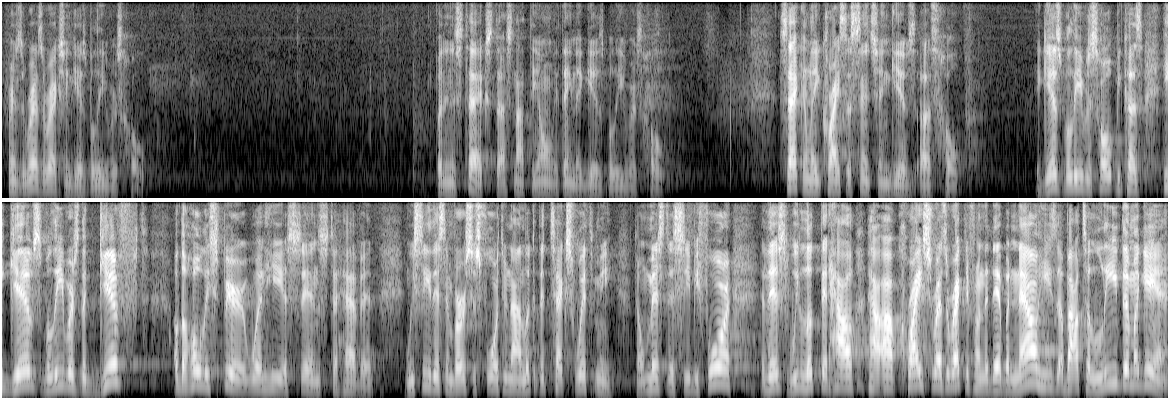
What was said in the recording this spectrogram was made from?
Friends, the resurrection gives believers hope. But in this text, that's not the only thing that gives believers hope. Secondly, Christ's ascension gives us hope. It gives believers hope because he gives believers the gift of the Holy Spirit when he ascends to heaven. We see this in verses 4 through 9. Look at the text with me. Don't miss this. See, before this, we looked at how, how, how Christ resurrected from the dead, but now he's about to leave them again.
